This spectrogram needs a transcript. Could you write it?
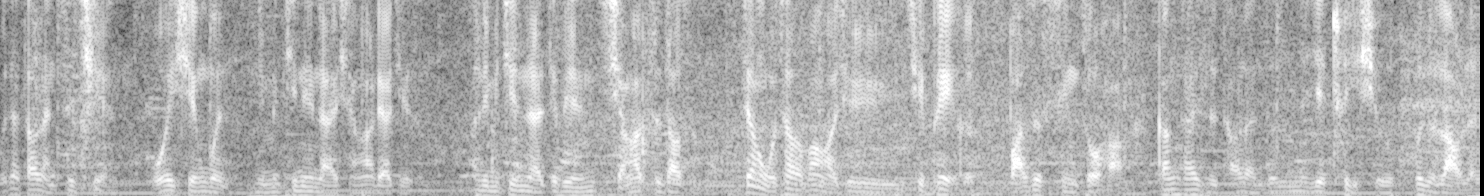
我在导览之前，我会先问你们今天来想要了解什么？啊，你们今天来这边想要知道什么？这样我才有办法去去配合，把这事情做好。刚开始导览都是那些退休或者老人，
